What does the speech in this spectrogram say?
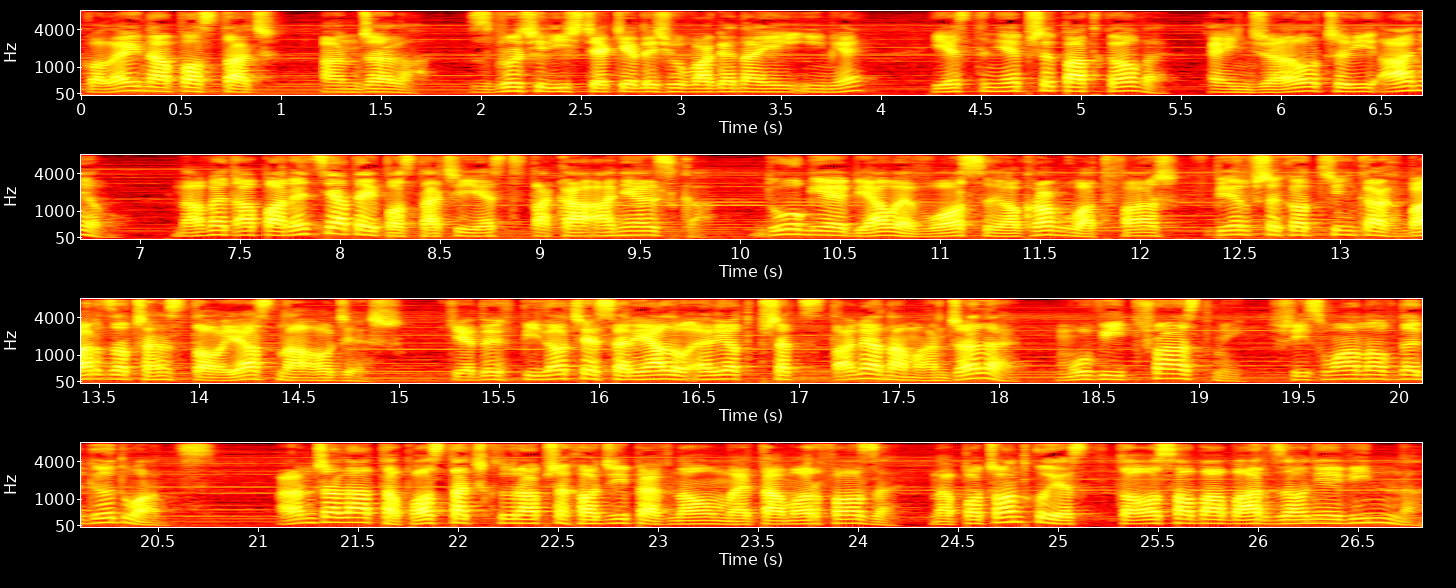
Kolejna postać, Angela. Zwróciliście kiedyś uwagę na jej imię? Jest nieprzypadkowe. Angel, czyli anioł. Nawet aparycja tej postaci jest taka anielska. Długie, białe włosy, okrągła twarz, w pierwszych odcinkach bardzo często jasna odzież. Kiedy w pilocie serialu Elliot przedstawia nam Angelę, mówi Trust me, she's one of the good ones. Angela to postać, która przechodzi pewną metamorfozę. Na początku jest to osoba bardzo niewinna,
